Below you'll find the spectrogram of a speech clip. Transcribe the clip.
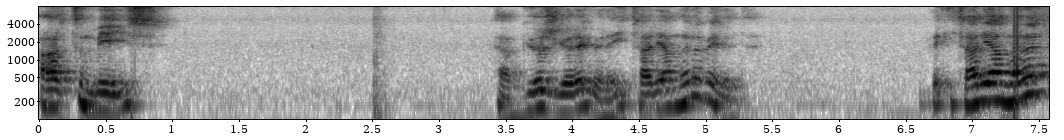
Artı Meis. Ya göz göre göre İtalyanlara verildi. Ve İtalyanlara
